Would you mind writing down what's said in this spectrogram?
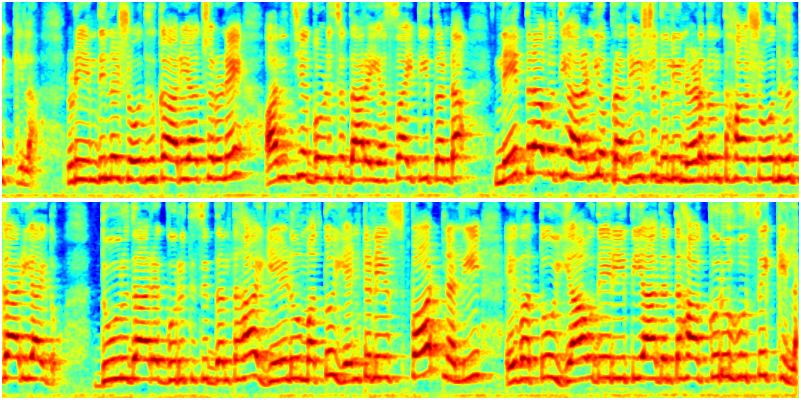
ಸಿಕ್ಕಿಲ್ಲ. ನೋಡಿ, ಇಂದಿನ ಶೋಧ ಕಾರ್ಯಾಚರಣೆ ಅಂತ್ಯಗೊಳಿಸಿದ್ದಾರೆ ಎಸ್ಐಟಿ ತಂಡ. ನೇತ್ರಾವತಿ ಅರಣ್ಯ ಪ್ರದೇಶದಲ್ಲಿ ನಡೆದಂತಹ ಶೋಧ ಕಾರ್ಯ ಇದು. ದೂರುದಾರ ಗುರುತಿಸಿದ್ದಂತಹ ಏಳು ಮತ್ತು ಎಂಟನೇ ಸ್ಪಾಟ್ನಲ್ಲಿ ಇವತ್ತು ಯಾವುದೇ ರೀತಿಯಾದಂತಹ ಕುರುಹು ಸಿಕ್ಕಿಲ್ಲ.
